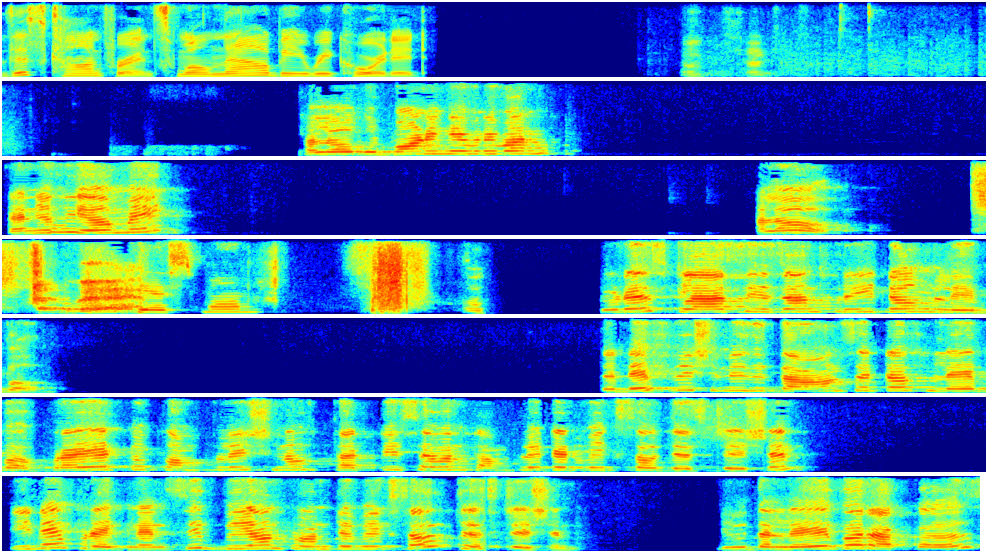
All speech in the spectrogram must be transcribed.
This conference will now be recorded. Okay. Hello, good morning, everyone. Can you hear me? Hello, Yes, ma'am. today's class is on preterm labor. The definition is the onset of labor prior to completion of 37 completed weeks of gestation in a pregnancy beyond 20 weeks of gestation. If the labor occurs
